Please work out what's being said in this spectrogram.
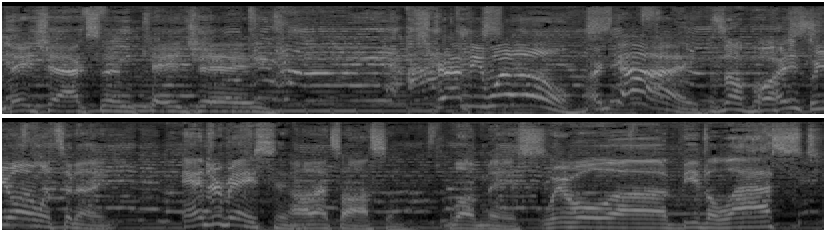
Nate Jackson, KJ, Scrappy Will, our guy. What's up, boys? Who you on with tonight? Andrew Mason. Oh, that's awesome. Love Mace. We will uh, be the last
